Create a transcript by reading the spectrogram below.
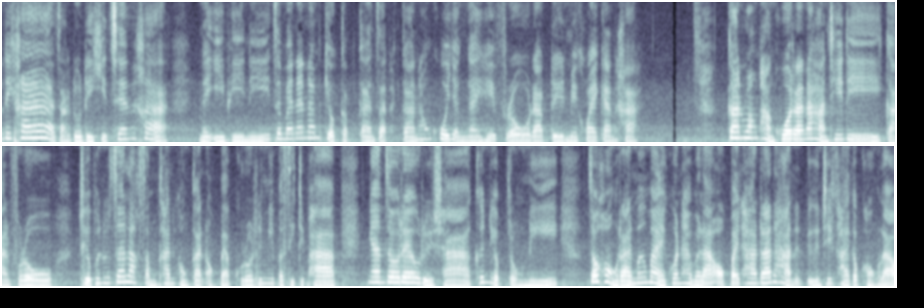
วัสดีค่ะ จากดูดีคิทเช่นค่ะ ใน EP นี้จะมาแนะนำเกี่ยวกับการจัดการห้องครัวยังไงให้โฟล์ราบรื่นไม่ควายกันค่ะ การวางผังครัวร้านอาหารที่ดี การโฟล์ถือเป็นหัวใจหลักสำคัญของการออกแบบครัวที่มีประสิทธิภาพ งานจะเร็วหรือช้าขึ้นอยู่กับตรงนี้ เจ้าของร้านมือใหม่ควรหาเวลาออกไปทานร้านอาหารอื่น ๆ ที่คล้ายกับของเรา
